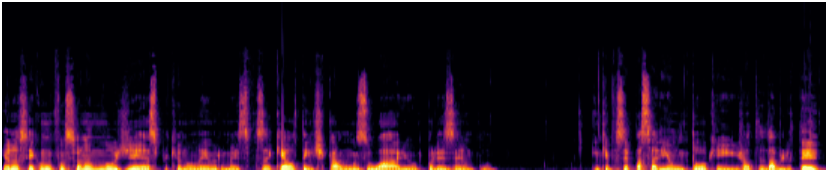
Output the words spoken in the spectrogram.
Eu não sei como funciona no Node.js, porque eu não lembro, mas se você quer autenticar um usuário, por exemplo, em que você passaria um token JWT,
